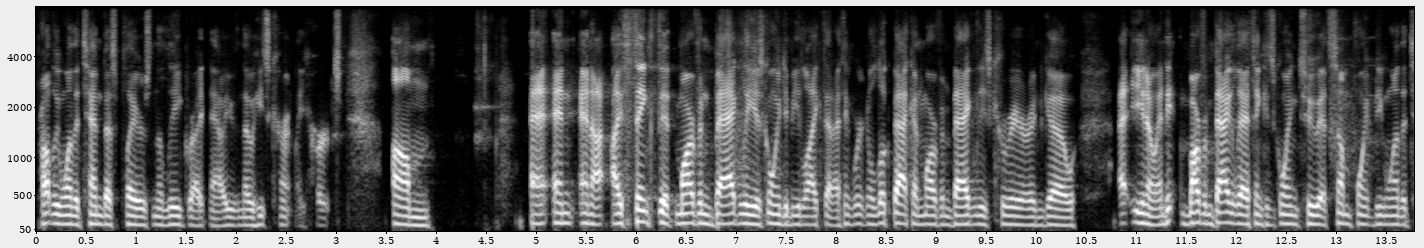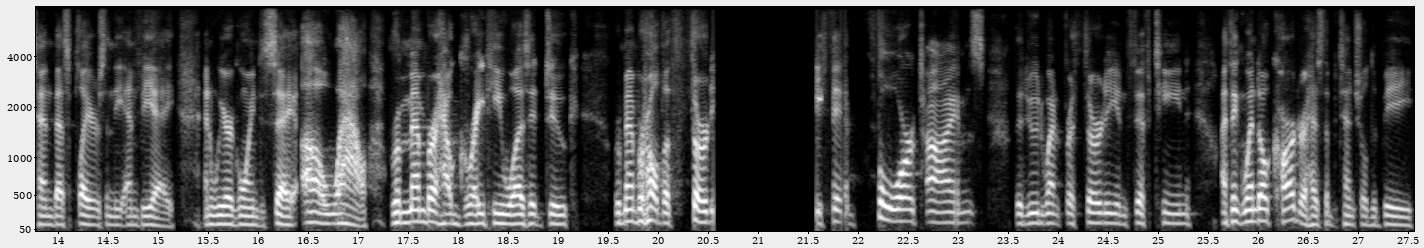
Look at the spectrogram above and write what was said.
probably one of the 10 best players in the league right now even though he's currently hurt. Um, and and, I, think that Marvin Bagley is going to be like that. I think we're going to look back on Marvin Bagley's career and go, uh, you know, and Marvin Bagley, I think, is going to at some point be one of the 10 best players in the NBA. And we are going to say, oh, wow, remember how great he was at Duke? Remember all the 30 four times the dude went for 30 and 15. I think Wendell Carter has the potential to be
